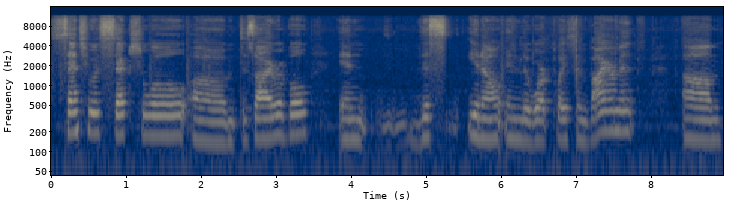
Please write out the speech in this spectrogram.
sensuous, sexual, um, desirable in this, you know, in the workplace environment. Um,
